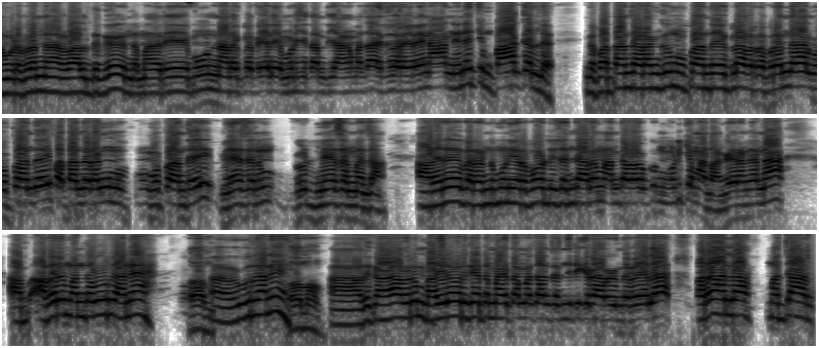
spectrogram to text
அவங்களோட பிறந்த நாள் வாழ்த்துக்கு இந்த மாதிரி மூணு நாளைக்குள்ள வேலையை முடிச்சு தந்தியாங்க மச்சான். இதுவரையில நான் நினைச்சும் பார்க்கல. இந்த பத்தாம் சடங்கு முப்பாம் தேதிக்குள்ள அவரோட பிறந்த நாள் முப்பாம் தேதி பத்தாம் சடங்கு முப்- முப்பாம் தேதி. மேசனும் குட் மேசன் மச்சான். அவரு இப்ப ரெண்டு மூணு வரை போட்டு செஞ்சாலும் அந்த அளவுக்கு முடிக்க மாட்டாங்க. ஏன்னு அவரும் அந்த ஊர் தானே? ஊர் தானே? அதுக்காக அவரும் பைரவருக்கு ஏற்ற மாதிரி தான் மச்சான் செஞ்சிருக்கிறாரு இந்த வேலை. பரவாயில்ல மச்சான்.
